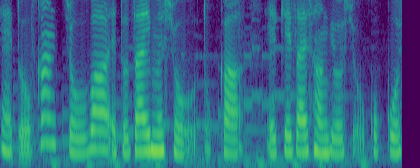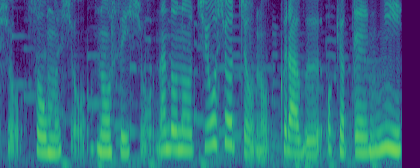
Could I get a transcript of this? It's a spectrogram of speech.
えーと、官庁は、えーと、財務省とか、えー、経済産業省国交省総務省農水省などの中央省庁のクラブを拠点に、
